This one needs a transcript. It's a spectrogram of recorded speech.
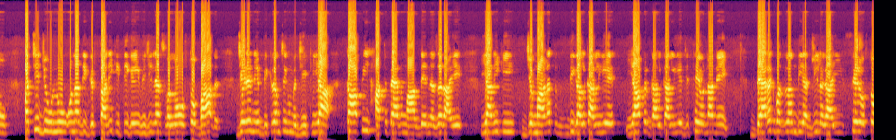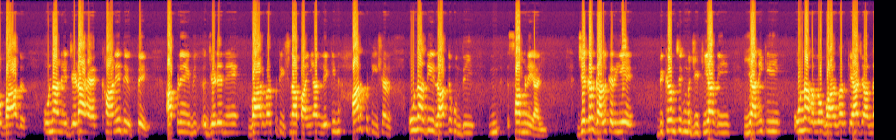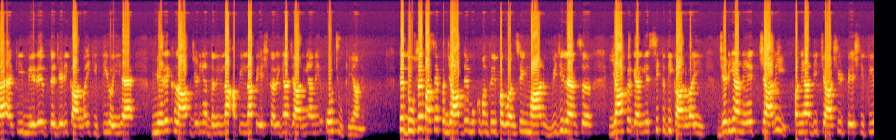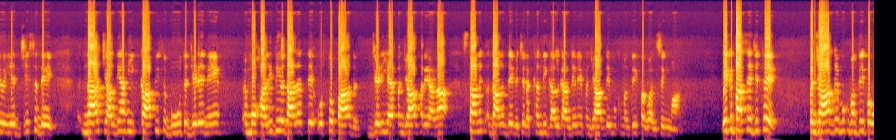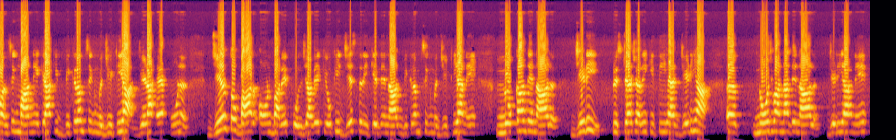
25 ਜੂਨ ਨੂੰ ਉਹਨਾਂ ਦੀ ਗ੍ਰਿਫਤਾਰੀ ਕੀਤੀ ਗਈ ਵਿਜੀਲੈਂਸ ਵੱਲੋਂ, ਉਸ ਤੋਂ ਬਾਅਦ ਜਿਹੜੇ ਨੇ ਵਿਕਰਮ ਸਿੰਘ ਮਜੀਠੀਆ ਕਾਫੀ ਹੱਥ ਪੈਰ ਮਾਰਦੇ ਨਜ਼ਰ ਆਏ ਯਾਨੀ ਕਿ ਜ਼ਮਾਨਤ ਦੀ ਗੱਲ ਕਰ ਲਈਏ ਜਾਂ ਫਿਰ ਗੱਲ ਕਰ ਲਈਏ ਜਿੱਥੇ ਉਹਨਾਂ ਨੇ ਬੈਰਕ ਬਦਲਣ ਦੀ ਅਰਜ਼ੀ ਲਗਾਈ, ਫਿਰ ਉਸ ਤੋਂ ਬਾਅਦ ਉਹਨਾਂ ਨੇ ਜਿਹੜਾ ਹੈ ਖਾਣੇ ਦੇ ਉੱਤੇ ਆਪਣੇ ਜਿਹੜੇ ਨੇ ਵਾਰ-ਵਾਰ ਪਟੀਸ਼ਨਾਂ ਪਾਈਆਂ, ਲੇਕਿਨ ਹਰ ਪਟੀਸ਼ਨ ਉਹਨਾਂ ਦੀ ਰੱਦ ਹੁੰਦੀ ਸਾਹਮਣੇ ਆਈ। ਜੇਕਰ ਗੱਲ ਕਰੀਏ ਵਿਕਰਮ ਸਿੰਘ ਮਜੀਠੀਆ ਦੀ, ਯਾਨੀ ਕਿ ਉਹਨਾਂ ਵੱਲੋਂ ਵਾਰ-ਵਾਰ ਕਿਹਾ ਜਾਂਦਾ ਹੈ ਕਿ ਮੇਰੇ ਉੱਤੇ ਜਿਹੜੀ ਕਾਰਵਾਈ ਕੀਤੀ ਹੋਈ ਹੈ ਮੇਰੇ ਖਿਲਾਫ ਜਿਹੜੀਆਂ ਦਲੀਲਾਂ ਅਪੀਲਾਂ ਪੇਸ਼ ਕਰੀਆਂ ਜਾ ਰਹੀਆਂ ਨੇ, ਉਹ ਝੂਠੀਆਂ ਨੇ। ਤੇ ਦੂਸਰੇ ਪਾਸੇ ਪੰਜਾਬ ਦੇ ਮੁੱਖ ਮੰਤਰੀ ਭਗਵੰਤ ਸਿੰਘ ਮਾਨ ਵਿਜੀਲੈਂਸ ਜਾਂ ਫਿਰ ਕਹਿ ਲਈਏ ਸਿੱਟ ਦੀ ਕਾਰਵਾਈ ਜਿਹੜੀਆਂ ਨੇ 40 ਪੰਨਿਆਂ ਦੀ ਚਾਰਜਸ਼ੀਟ ਪੇਸ਼ ਕੀਤੀ ਹੋਈ ਹੈ, ਜਿਸ ਦੇ ਨਾਲ ਚੱਲਦਿਆਂ ਹੀ ਕਾਫੀ ਸਬੂਤ ਜਿਹੜੇ ਨੇ, ਮੋਹਾਲੀ ਦੀ ਅਦਾਲਤ ਤੇ ਉਸ ਤੋਂ ਬਾਅਦ ਜਿਹੜੀ ਹੈ ਪੰਜਾਬ ਹਰਿਆਣਾ ਸਥਾਨਕ ਅਦਾਲਤ ਦੇ ਵਿੱਚ ਰੱਖਣ ਦੀ ਗੱਲ ਕਰਦੇ ਨੇ ਪੰਜਾਬ ਦੇ ਮੁੱਖ ਮੰਤਰੀ ਭਗਵੰਤ ਸਿੰਘ ਮਾਨ। ਇੱਕ ਪਾਸੇ ਜਿੱਥੇ ਪੰਜਾਬ ਦੇ ਮੁੱਖ ਮੰਤਰੀ ਭਗਵੰਤ ਸਿੰਘ ਮਾਨ ਨੇ ਕਿਹਾ ਕਿ ਵਿਕਰਮ ਸਿੰਘ ਮਜੀਠੀਆ ਜਿਹੜਾ ਹੈ ਹੁਣ ਜੇਲ੍ਹ ਤੋਂ ਬਾਹਰ ਆਉਣ ਬਾਰੇ ਭੁੱਲ ਜਾਵੇ, ਕਿਉਂਕਿ ਜਿਸ ਤਰੀਕੇ ਦੇ ਨਾਲ ਵਿਕਰਮ ਸਿੰਘ ਮਜੀਠੀਆ ਨੇ ਲੋਕਾਂ ਦੇ ਨਾਲ ਜਿਹੜੀ ਭ੍ਰਿਸ਼ਟਾਚਾਰੀ ਕੀਤੀ ਹੈ, ਜਿਹੜੀਆਂ ਨੌਜਵਾਨਾਂ ਦੇ ਨਾਲ ਜਿਹੜੀਆਂ ਨੇ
